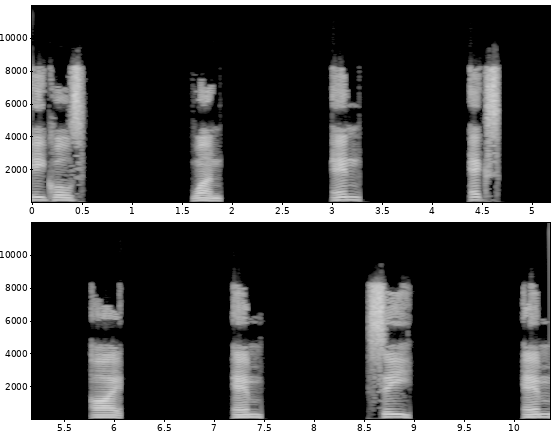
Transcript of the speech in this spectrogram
equals 1 n x i m c m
